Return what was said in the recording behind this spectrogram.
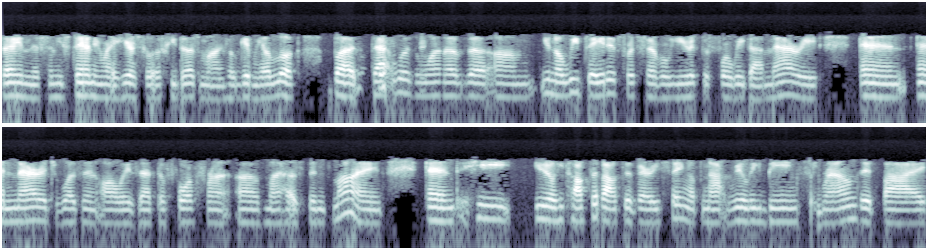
saying this and he's standing right here so if he does mind he'll give me a look. But that was one of the um you know, we dated for several years before we got married and and marriage wasn't always at the forefront of my husband's mind and he you know, he talked about the very thing of not really being surrounded by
